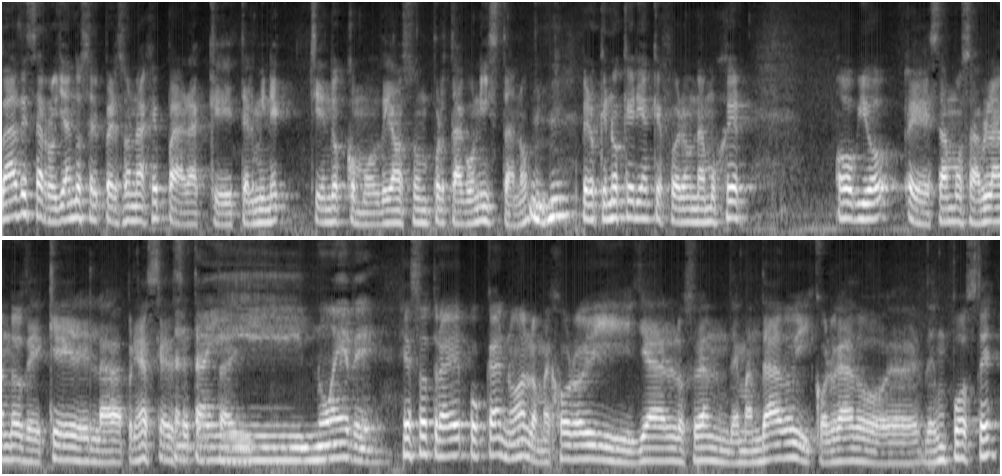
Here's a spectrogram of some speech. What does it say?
va desarrollándose el personaje para que termine siendo como, digamos, un protagonista, ¿no? Pero que no querían que fuera una mujer. Obvio, eh, estamos hablando de que la primera es que 79. Es otra época, ¿no? A lo mejor hoy ya los hubieran demandado y colgado eh, de un poste.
